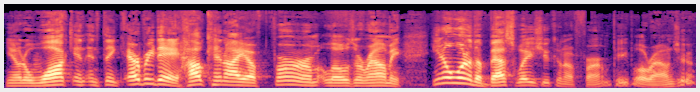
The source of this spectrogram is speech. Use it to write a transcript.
You know, to walk and, and think every day, how can I affirm those around me? You know, one of the best ways you can affirm people around you?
